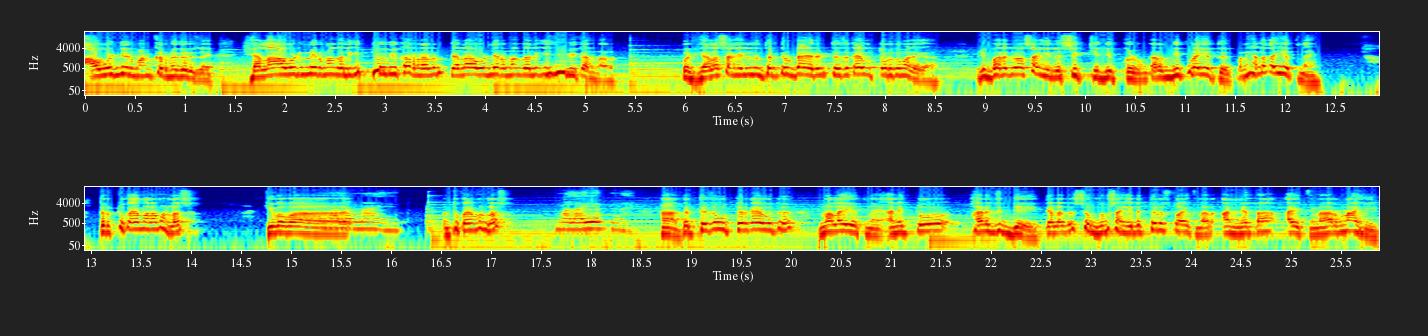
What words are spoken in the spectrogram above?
आवड निर्माण करणं गरजेचं आहे. ह्याला आवड निर्माण झाली की तो बी करणार आणि त्याला आवड निर्माण झाली की ही बी करणार. पण ह्याला सांगितल्यानंतर तो डायरेक्ट त्याचं काय उत्तर होतं आहे का? म्हणजे बऱ्याच वेळा सांगितलं सिक्की दीपकडून कारण दीपला येतं पण ह्याला काही येत नाही. तर तू काय मला म्हणलास? की बाबा तू काय म्हणलास? मला येत नाही. हा तर त्याचं उत्तर काय होतं? मला येत नाही. आणि तो फार जिद्दी आहे. त्याला जर समजून सांगितलं तरच तो ऐकणार अन्यथा ऐकणार नाही.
